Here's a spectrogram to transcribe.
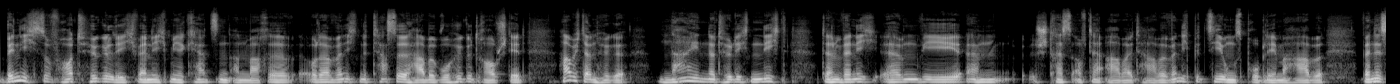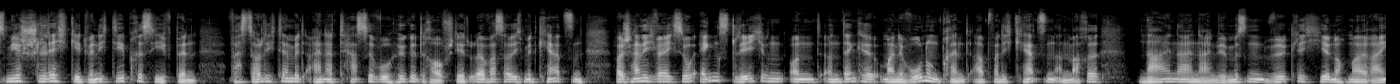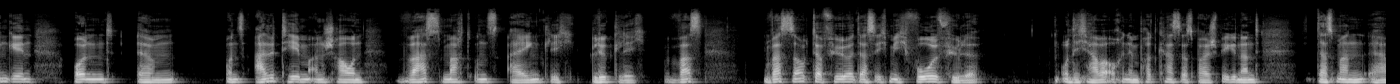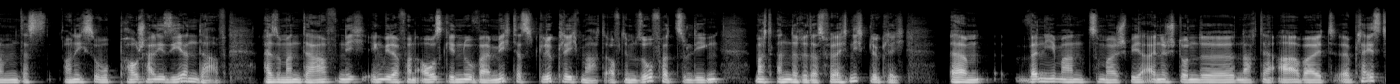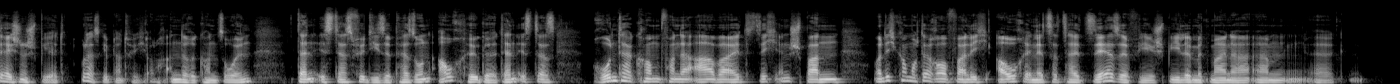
bin ich sofort hügelig, wenn ich mir Kerzen anmache oder wenn ich eine Tasse habe, wo Hüge draufsteht, habe ich dann Hüge? Nein, natürlich nicht. Denn wenn ich irgendwie ähm, Stress auf der Arbeit habe, wenn ich Beziehungsprobleme habe, wenn es mir schlecht geht, wenn ich depressiv bin, was soll ich denn mit einer Tasse, wo Hüge draufsteht oder was soll ich mit Kerzen? Wahrscheinlich wäre ich so ängstlich und, und, und denke, meine Wohnung brennt ab, weil ich Kerzen anmache. Nein, nein, nein, wir müssen wirklich hier nochmal reingehen und ähm, uns alle Themen anschauen, was macht uns eigentlich glücklich? Was, was sorgt dafür, dass ich mich wohlfühle? Und ich habe auch in dem Podcast das Beispiel genannt, dass man ähm, das auch nicht so pauschalisieren darf. Also man darf nicht irgendwie davon ausgehen, nur weil mich das glücklich macht, auf dem Sofa zu liegen, macht andere das vielleicht nicht glücklich. Ähm, wenn jemand zum Beispiel eine Stunde nach der Arbeit äh, Playstation spielt, oder es gibt natürlich auch noch andere Konsolen, dann ist das für diese Person auch Hüge. Dann ist das runterkommen von der Arbeit, sich entspannen. Und ich komme auch darauf, weil ich auch in letzter Zeit sehr, sehr viel spiele mit meiner, ähm, äh,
